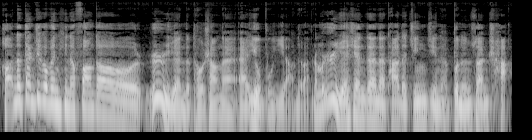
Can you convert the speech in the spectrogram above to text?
好，那但这个问题呢，放到日元的头上呢，哎，又不一样，对吧？那么日元现在呢，它的经济呢不能算差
